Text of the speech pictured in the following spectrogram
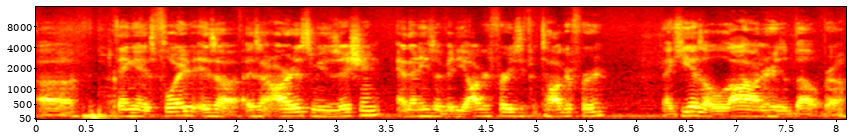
uh, thing is. Floyd is a is an artist, musician, and then he's a videographer, he's a photographer. Like he has a lot under his belt, bro.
